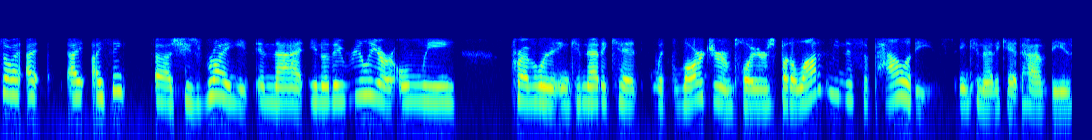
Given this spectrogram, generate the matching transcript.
So I, I, I think uh, she's right in that you know they really are only prevalent in Connecticut with larger employers, but a lot of municipalities in Connecticut have these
